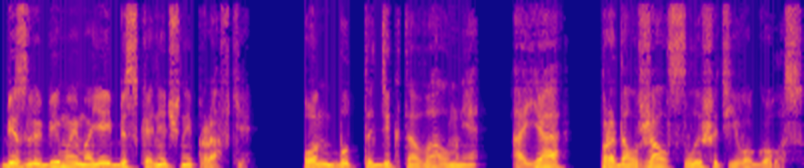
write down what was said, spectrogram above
без любимой моей бесконечной правки. Он будто диктовал мне, а я продолжал слышать его голос.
